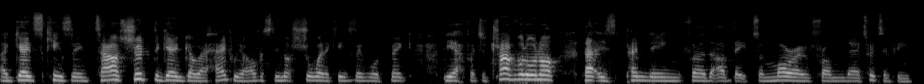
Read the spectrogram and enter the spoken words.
against Kings Lynn Town. Should the game go ahead, we are obviously not sure whether Kings Lynn would make the effort to travel or not. That is pending further update tomorrow from their Twitter feed.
